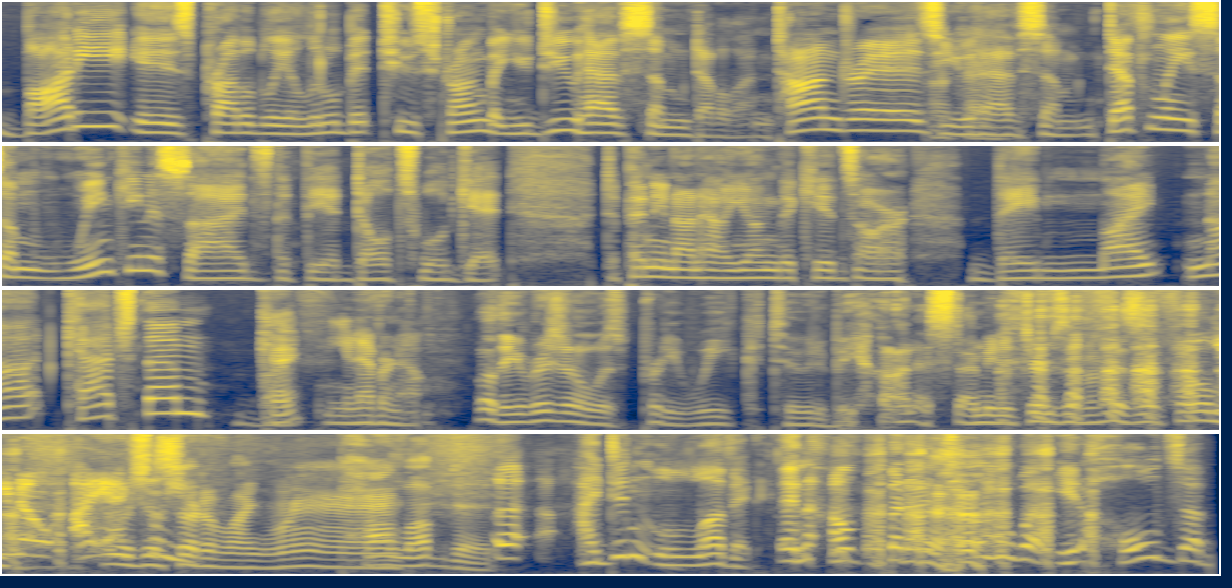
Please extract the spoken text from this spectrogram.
bawdy is probably a little bit too strong, but you do have some double entendres. You have some definitely some winking asides that the adults will get, depending on how young the kids are. They might not catch them, but Okay. you never know. Well, the original was pretty weak too, to be honest. I mean, in terms of as a film, You know, I it was just actually- sort of like. "Meh." Paul loved it. Uh, I didn't love it, and I'll, but I tell you what, it holds up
